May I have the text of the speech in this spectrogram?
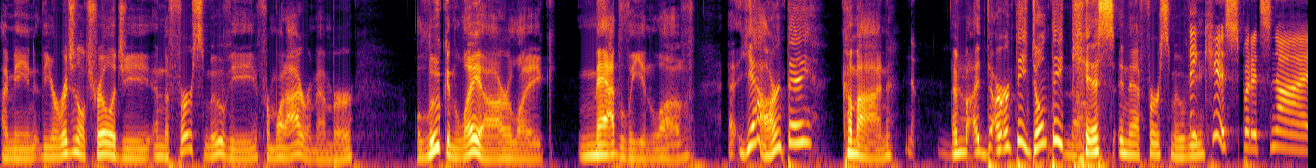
I mean the original trilogy in the first movie from what i remember luke and leia are like madly in love. Uh, yeah aren't they? Come on. No. Am I- aren't they don't they No. kiss in that first movie They kiss, but it's not.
